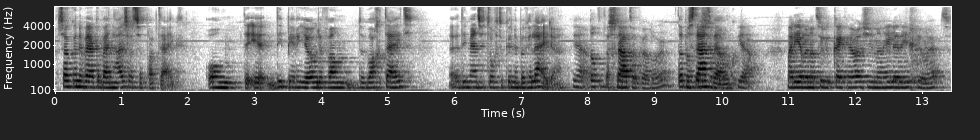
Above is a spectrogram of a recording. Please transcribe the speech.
zou kunnen werken bij een huisartsenpraktijk. Om de, e- die periode van de wachttijd eh, die mensen toch te kunnen begeleiden. Ja, dat Dat bestaat ook wel hoor. Dat bestaat is er wel. Ook, ja. Maar die hebben natuurlijk, kijk, hè, als je een hele regio hebt,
